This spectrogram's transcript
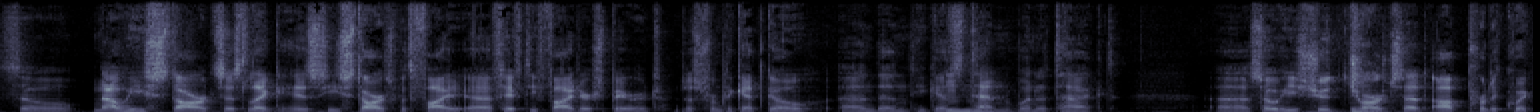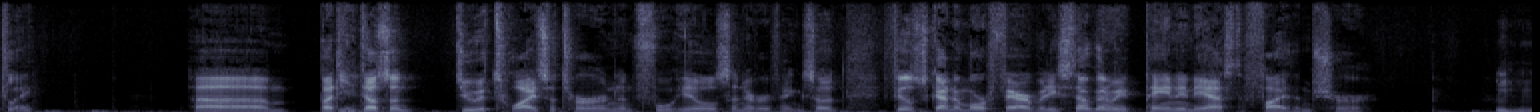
So now he starts. It's like his he starts with fight, uh, 50 fighter spirit just from the get go, and then he gets Mhm. 10 when attacked. Uh, so he should Yeah. charge that up pretty quickly. Um, but he doesn't do it twice a turn and full heals and everything. So it feels kind of more fair. But he's still going to be a pain in the ass to fight. I'm sure. hmm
